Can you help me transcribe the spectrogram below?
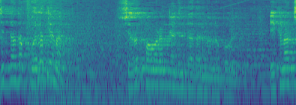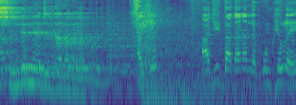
अजितदादा परत येणार. शरद पवारांनी अजितदादांना लपवले. एकनाथ शिंदेंनी अजितदादाला लपवले. ऐकलं? अजित दादांना लपवून ठेवलंय.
